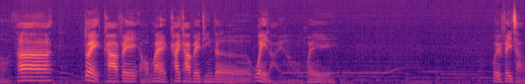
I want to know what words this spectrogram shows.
哦，他对咖啡哦卖开咖啡厅的未来哦会会非常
